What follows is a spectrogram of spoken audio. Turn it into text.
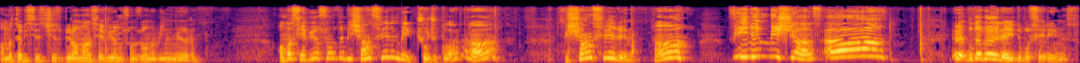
Ama tabii siz çizgi roman seviyor musunuz onu bilmiyorum. Ama seviyorsunuz da bir şans verin belki çocuklar. Ha? Bir şans verin. Ha? Verin bir şans. Aa! Evet bu da böyleydi bu serimiz.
